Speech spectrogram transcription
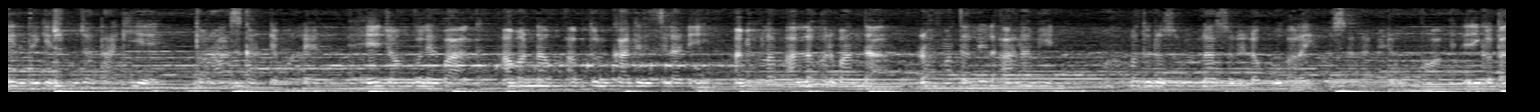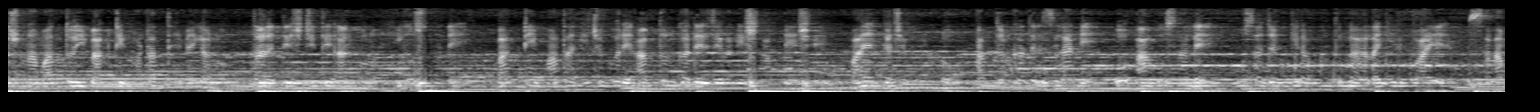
বাঘের দিকে সোজা তাকিয়ে দরাজ কাণ্ডে বললেন, হে জঙ্গলের বাঘ, আমার নাম আব্দুল কাদের জিলানি। আমি হলাম আল্লাহর বান্দা রহমাতুল্লিল আলামিন। মোহাম্মদ রসুল্লাহ সাল্লাল্লাহু আলাইহি ওয়াসাল্লামের উম্মত। এই কথা শোনা মাত্রই বাঘটি হঠাৎ থেমে গেল। তার দৃষ্টিতে আর কোনো হিংস্র নেই। বাঘটি মাথা নিচু করে আব্দুল কাদের জিলানির সামনে এসে পায়ের কাছে পড়ল। আব্দুল কাদের জিলানি ও আবু সালে মুসা জাঙ্গির রহমতুল্লাহ আলাহির পায়ে সালাম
